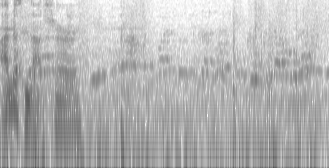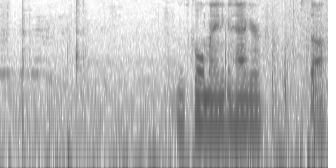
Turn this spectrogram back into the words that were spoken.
I'm just not sure. It's cool, man. You can have your stuff.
